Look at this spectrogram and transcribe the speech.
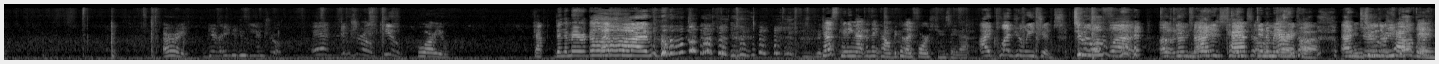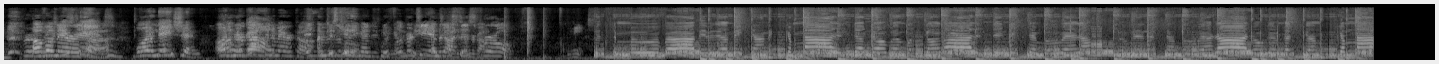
All right, get ready to do the intro. And intro, cue. Who are you? Captain America. That's five. Just kidding. That doesn't count because I forced you to say that. I pledge allegiance To to the the flag of the United States Captain of America and and to to the the captain of America. stands, one nation, under Under God, Captain America. I'm just kidding. I'm just with kidding. I'm just liberty kidding. and Under God, justice under God. for all. penis.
